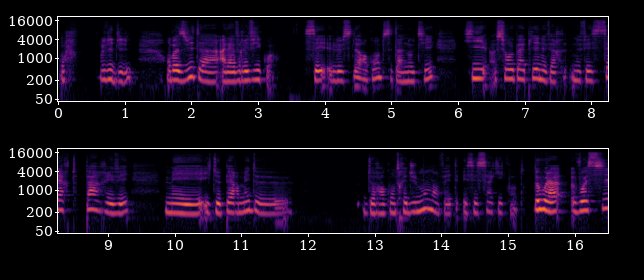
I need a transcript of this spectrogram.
vite, vite, vite. On passe vite à, la vraie vie, quoi. C'est le site de rencontre, c'est un outil qui, sur le papier, ne fait, ne fait certes pas rêver, mais il te permet de, de rencontrer du monde en fait et c'est ça qui compte. Donc voilà, voici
